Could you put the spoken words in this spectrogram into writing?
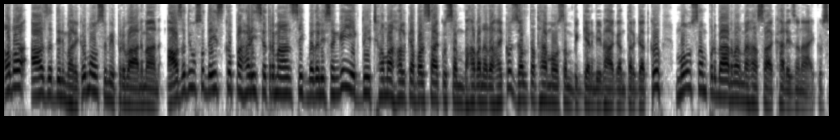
अब आज दिनभरिको मौसमी पूर्वानुमान। आज दिउँसो देशको पहाड़ी क्षेत्रमा आंशिक बदलीसँगै एक दुई ठाउँमा हल्का वर्षाको सम्भावना रहेको जल तथा मौसम विज्ञान विभाग अन्तर्गतको मौसम पूर्वानुमान महाशाखाले जनाएको छ।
